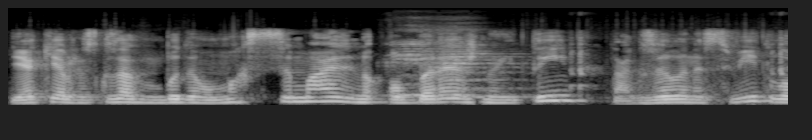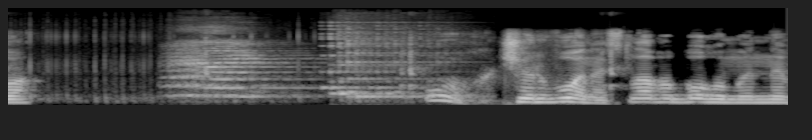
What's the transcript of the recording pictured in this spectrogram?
як я вже сказав, ми будемо максимально обережно йти. Так, зелене світло. Ох, червоне, слава Богу, ми не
